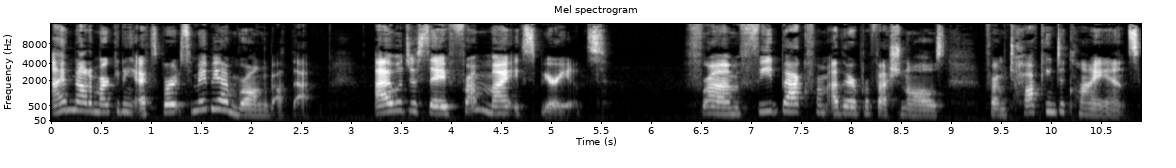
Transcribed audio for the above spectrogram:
I'm not a marketing expert, so maybe I'm wrong about that. I will just say, from my experience, from feedback from other professionals, from talking to clients,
